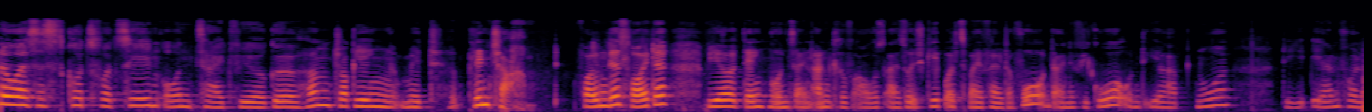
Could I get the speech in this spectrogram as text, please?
Hallo, es ist kurz vor 10 und Zeit für Gehirnjogging mit Blindschach. Folgendes heute, wir denken uns einen Angriff aus. Also ich gebe euch zwei Felder vor und eine Figur und ihr habt nur die ehrenvolle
